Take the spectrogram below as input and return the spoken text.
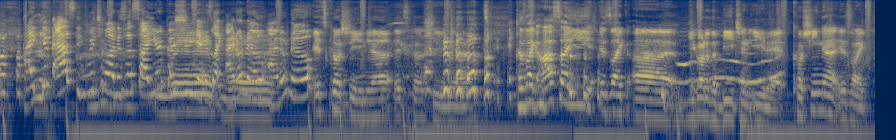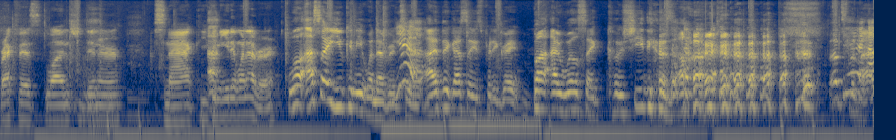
I keep asking which one is acai or coxinha. He's like, I don't know, I don't know. It's coxinha. It's coxinha. Cause like acai is like uh you go to the beach and eat it. Coxinha is like breakfast, lunch, dinner, snack. You can Uh, eat it whenever. Well, acai you can eat whenever too. Yeah. I think acai is pretty great, but I will say coxinhas are. That's Dude, the I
